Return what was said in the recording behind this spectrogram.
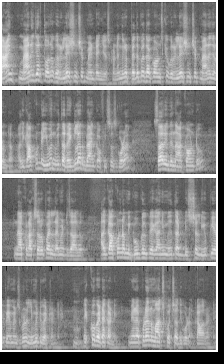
బ్యాంక్ మేనేజర్తోనే ఒక రిలేషన్షిప్ మెయింటైన్ చేసుకోండి. ఎందుకంటే పెద్ద పెద్ద అకౌంట్స్కి ఒక రిలేషన్షిప్ మేనేజర్ ఉంటారు. అది కాకుండా even with regular bank officers కూడా సార్ ఇది నా అకౌంట్ నాకు లక్ష రూపాయల లిమిట్ చాలు. అది కాకుండా మీ గూగుల్ పే కానీ మిగతా డిజిటల్ యూపీఐ పేమెంట్స్ కూడా లిమిట్ పెట్టండి. ఎక్కువ పెట్టకండి. మీరు ఎప్పుడైనా మార్చుకోవచ్చు అది కూడా కావాలంటే.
